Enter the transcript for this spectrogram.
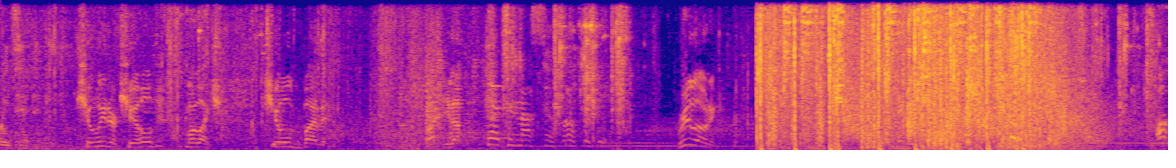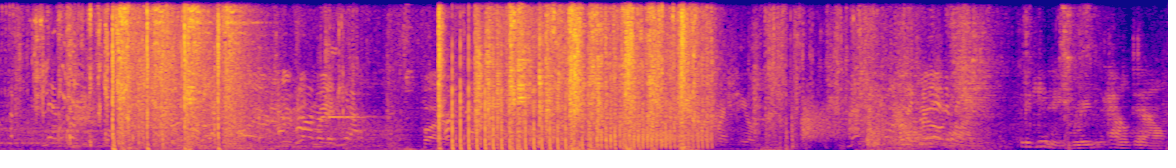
Appointed. Kill leader killed? More like killed by the. Right, you know. Catching myself up with it. Reloading. They're hitting me. Fire. My shield. Down. Beginning ring countdown.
